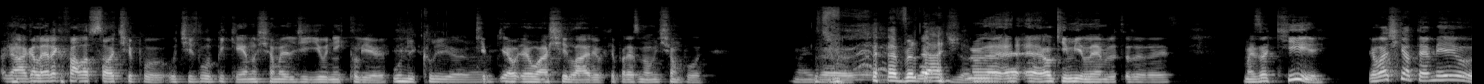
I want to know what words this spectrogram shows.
A galera que fala só, tipo, o título pequeno chama ele de Uniclear. Uniclear. Que né? eu, eu acho hilário, porque parece nome de shampoo. Mas é, é verdade. É, é, é, é, o que me lembra toda vez. Mas aqui, eu acho que é até meio.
